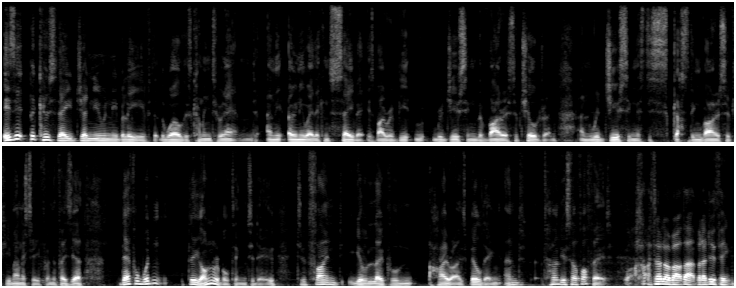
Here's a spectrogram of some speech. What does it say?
Is it because they genuinely believe that the world is coming to an end and the only way they can save it is by revu- re- reducing the virus of children and reducing this disgusting virus of humanity from the face of the earth? Therefore, wouldn't the honourable thing to do to find your local high rise building and hurl yourself off it? Well, I don't know about that, but I do think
